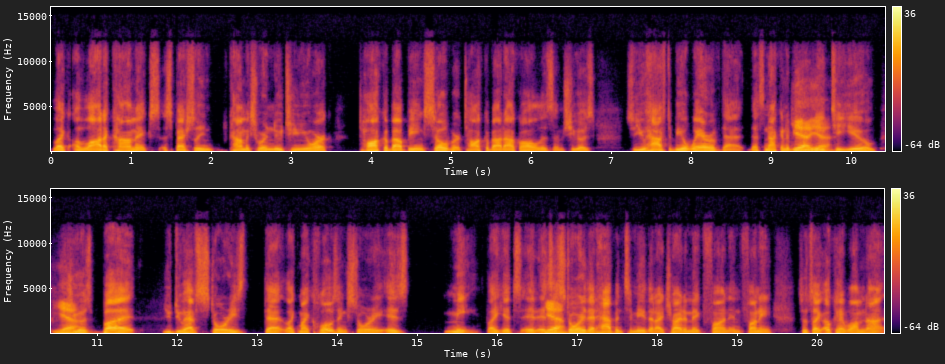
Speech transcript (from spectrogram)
like a lot of comics, especially comics who are new to New York, talk about being sober, talk about alcoholism. She goes, So you have to be aware of that. That's not going to be Yeah, unique yeah. to you. Yeah. She goes, But you do have stories that, like my closing story is me. Like it's it, it's Yeah. a story that happened to me that I try to make fun and funny. So it's like, okay, well, I'm not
